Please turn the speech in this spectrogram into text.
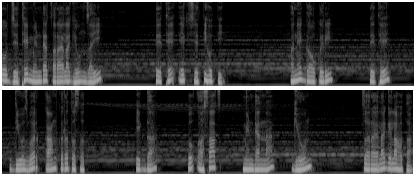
तो जेथे मेंढ्या चरायला घेऊन जाई तेथे एक शेती होती. अनेक गावकरी तेथे दिवसभर काम करत असत. एकदा तो असाच मेंढ्यांना घेऊन चरायला गेला होता.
